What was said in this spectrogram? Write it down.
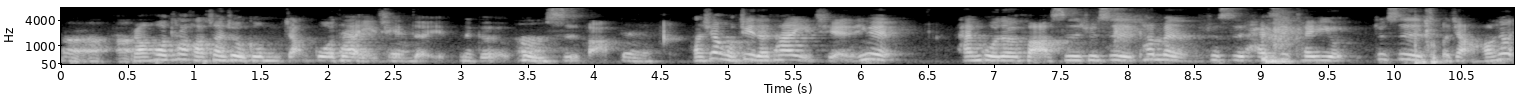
嗯嗯嗯。然后他好像就跟我们讲过他以前的那个故事吧。对。好像我记得他以前，因为韩国的法师就是他们就是还是可以有，就是怎么讲，好像。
